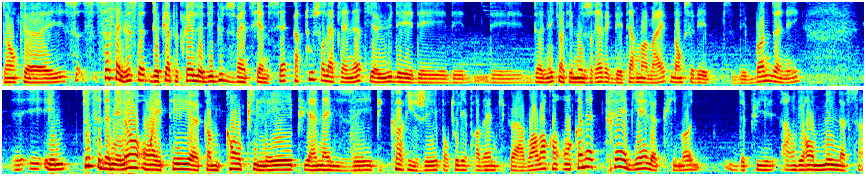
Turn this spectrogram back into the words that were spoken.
Donc, euh, ça, ça existe depuis à peu près le début du 20e siècle. Partout sur la planète, il y a eu des, données qui ont été mesurées avec des thermomètres. Donc, c'est des, bonnes données. Et, toutes ces données-là ont été euh, comme compilées, puis analysées, puis corrigées pour tous les problèmes qu'il peut y avoir. Donc, on, connaît très bien le climat depuis environ 1900.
